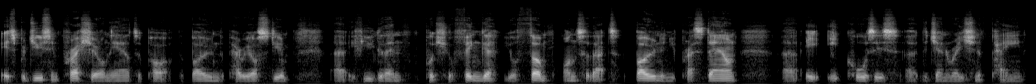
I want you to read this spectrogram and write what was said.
it's producing pressure on the outer part of the bone, the periosteum. Uh, if you then put your finger, your thumb onto that bone and you press down, uh, it, it, causes uh, the generation of pain.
